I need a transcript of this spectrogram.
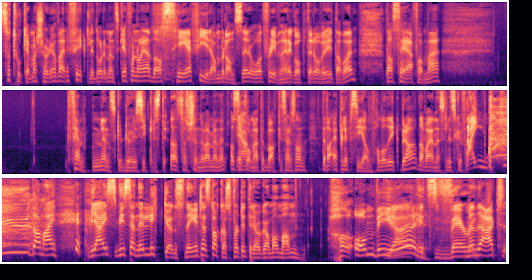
så tok jeg meg sjøl i å være fryktelig dårlig menneske. For når jeg da ser fire ambulanser og et flyvende helikopter over hytta vår, da ser jeg for meg 15 mennesker dø i sykkelstyr. Altså, skjønner du hva jeg mener? Og så Ja. kommer jeg tilbake, så er det sånn Det var epilepsianfall, og det gikk bra. Da var jeg nesten litt skuffa. Nei, gud a meg! Jeg, vi sender lykkeønskninger til stakkars 43 år gammel mann. Om vi Yeah, gjør! very Men det er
